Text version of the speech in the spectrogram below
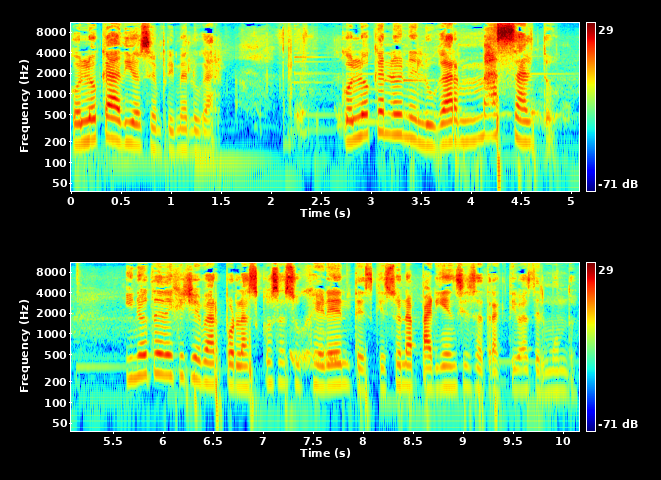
Coloca a Dios en primer lugar. Colócalo en el lugar más alto y no te dejes llevar por las cosas sugerentes que son apariencias atractivas del mundo.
